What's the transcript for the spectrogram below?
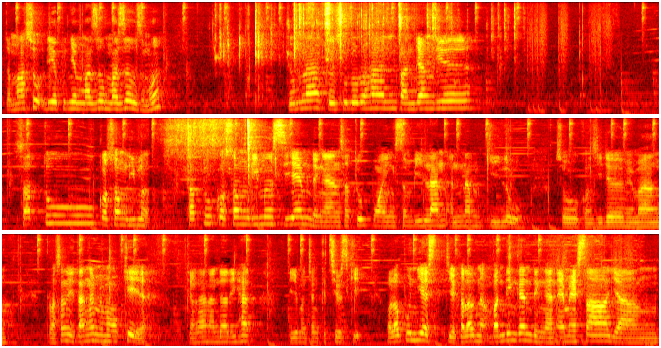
Termasuk dia punya muzzle-muzzle semua. jumlah keseluruhan panjang dia 105 105 cm dengan 1.96 kilo. So consider memang perasaan di tangan memang okey ya. Jangan anda lihat dia macam kecil sikit. Walaupun yes dia kalau nak bandingkan dengan MSR yang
